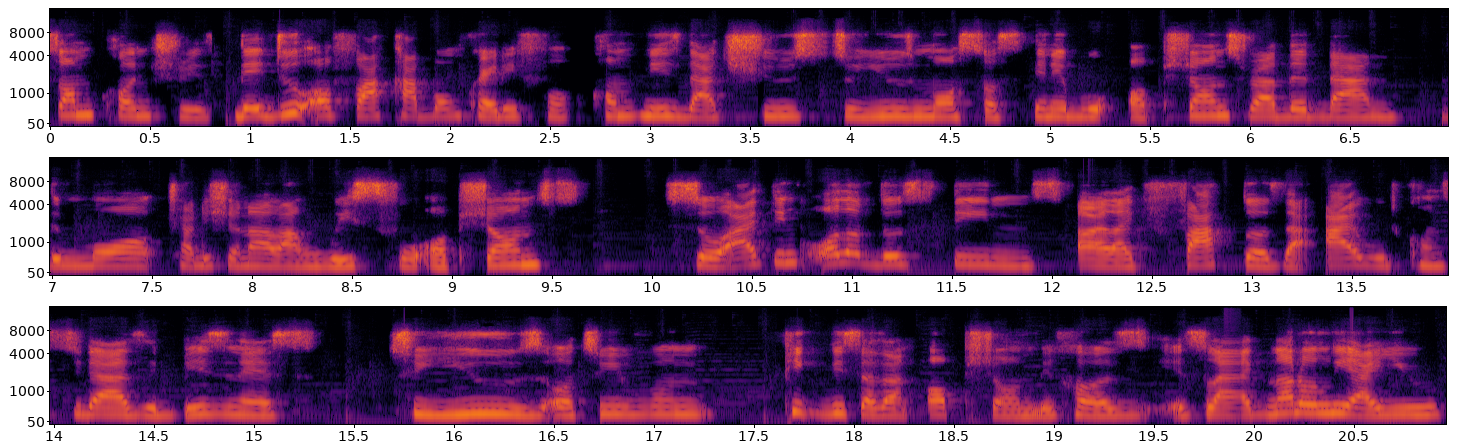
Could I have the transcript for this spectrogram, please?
Some countries they do offer carbon credit for companies that choose to use more sustainable options rather than the more traditional and wasteful options. So I think all of those things are like factors that I would consider as a business to use or to even pick this as an option because it's like not only are you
